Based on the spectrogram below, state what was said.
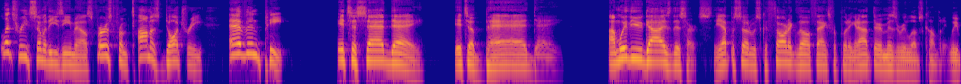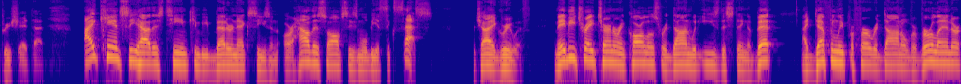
Let's read some of these emails. First from Thomas Daughtry, Evan Pete. It's a sad day. It's a bad day. I'm with you guys. This hurts. The episode was cathartic, though. Thanks for putting it out there. Misery loves company. We appreciate that. I can't see how this team can be better next season or how this offseason will be a success, which I agree with. Maybe Trea Turner and Carlos Rodon would ease this thing a bit. I definitely prefer Rodon over Verlander.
